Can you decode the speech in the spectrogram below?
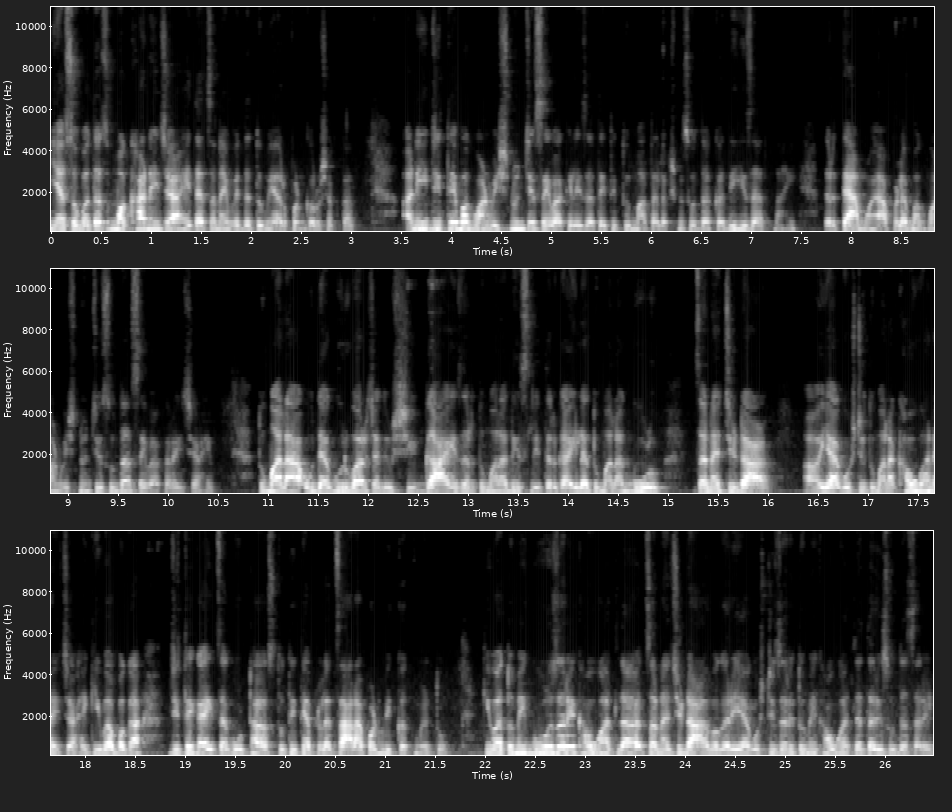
यासोबतच मखाणे जे आहे त्याचं नैवेद्य तुम्ही अर्पण करू शकतात आणि जिथे भगवान विष्णूंची सेवा केली जाते तिथून माता लक्ष्मीसुद्धा कधीही जात नाही. तर त्यामुळे आपल्याला भगवान विष्णूंची सुद्धा सेवा करायची आहे. तुम्हाला उद्या गुरुवारच्या दिवशी गाय जर तुम्हाला दिसली तर गाईला तुम्हाला गूळ चण्याची डाळ या गोष्टी तुम्हाला खाऊ घालायच्या आहे. किंवा बघा जिथे गाईचा गोठा असतो तिथे आपल्याला चारा पण विकत मिळतो. किंवा तुम्ही गूळ जरी खाऊ घातला चण्याची डाळ वगैरे या गोष्टी जरी तुम्ही खाऊ घातल्या तरी सुद्धा चालेल.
